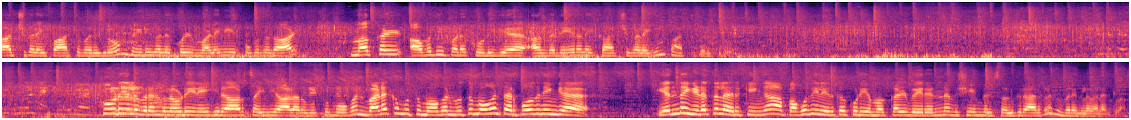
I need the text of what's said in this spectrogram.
காட்சிகளை பார்த்து வருகிறோம். வீடுகளுக்குள் மழைநீர் புகுந்ததால் மக்கள் அவதிப்படக்கூடிய அந்த நேரலை காட்சிகளையும் பார்த்து வருகிறோம். கூடுதல் விவரங்களோடு இணைகிறார் செய்தியாளர் முத்துமோகன். வணக்கம் முத்துமோகன். முத்துமோகன் தற்போது நீங்க எந்த இடத்துல இருக்கீங்க? அப்பகுதியில் இருக்கக்கூடிய மக்கள் வேற என்ன விஷயங்கள் சொல்கிறார்கள்? விவரங்களை வழங்கலாம்.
